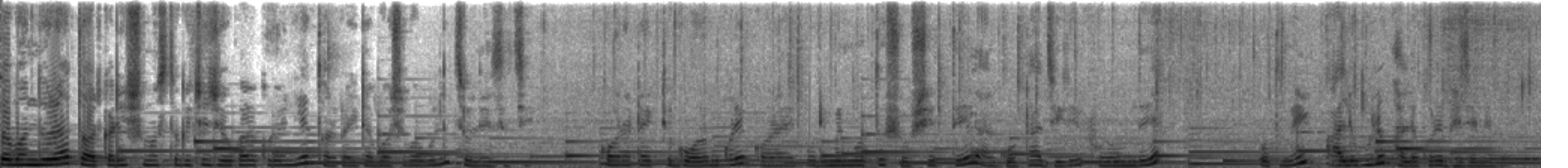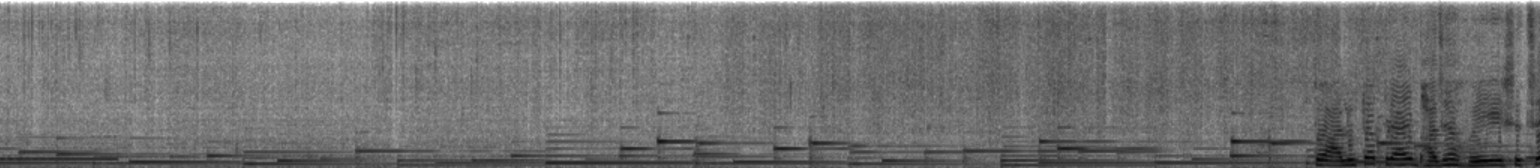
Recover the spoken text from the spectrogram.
তো বন্ধুরা, তরকারির সমস্ত কিছু জোগাড় করে নিয়ে তরকারিটা বসাবো বলে চলে এসেছি। কড়াটা একটু গরম করে কড়াইয়ের পরিমাণ মতো সর্ষের তেল আর গোটা জিরে ফোড়ন দিয়ে প্রথমে আলুগুলো ভালো করে ভেজে নেব। তো আলুটা প্রায় ভাজা হয়ে এসেছে।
